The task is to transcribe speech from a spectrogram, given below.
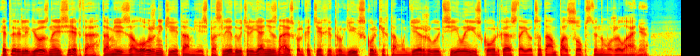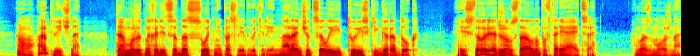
Это религиозная секта, там есть заложники, там есть последователи. Я не знаю, сколько тех и других, скольких там удерживают силы и сколько остается там по собственному желанию. О, отлично. Там может находиться до сотни последователей. На ранчо целый туристский городок. История Джонстауна повторяется. Возможно.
